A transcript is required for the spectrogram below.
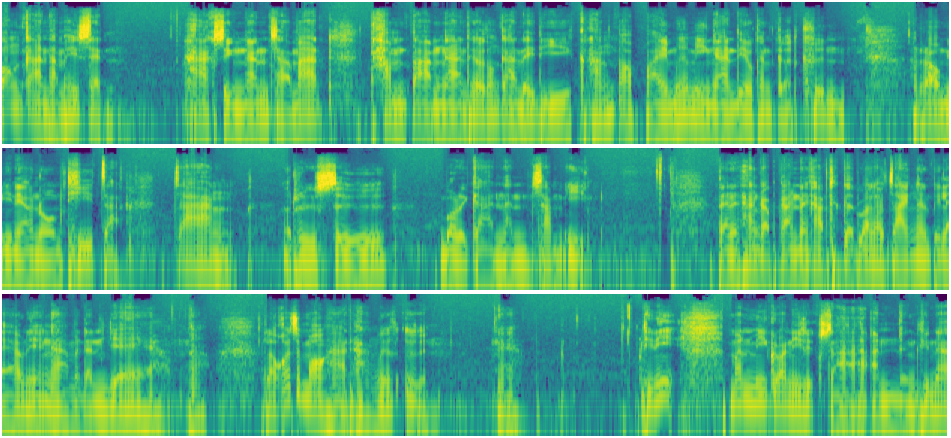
ต้องการทำให้เสร็จ หากสิ่งนั้นสามารถทำตามงานที่เราต้องการได้ดี ครั้งต่อไปเมื่อมีงานเดียวกันเกิดขึ้น เรามีแนวโน้มที่จะจ้างหรือซื้อ บริการนั้นซ้ำอีก แต่ในทางกลับกันนะครับถ้าเกิดว่าเราจ่ายเงินไปแล้วเนี่ยงานมันดันแย่นะเราก็จะมองหาทางเลือกอื่นนะ ทีนี้มันมีกรณีศึกษาอันหนึ่งที่น่า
